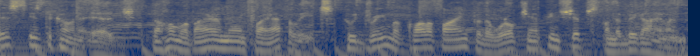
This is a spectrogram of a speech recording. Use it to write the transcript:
This is the Kona Edge, the home of Ironman triathletes who dream of qualifying for the World Championships on the Big Island.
